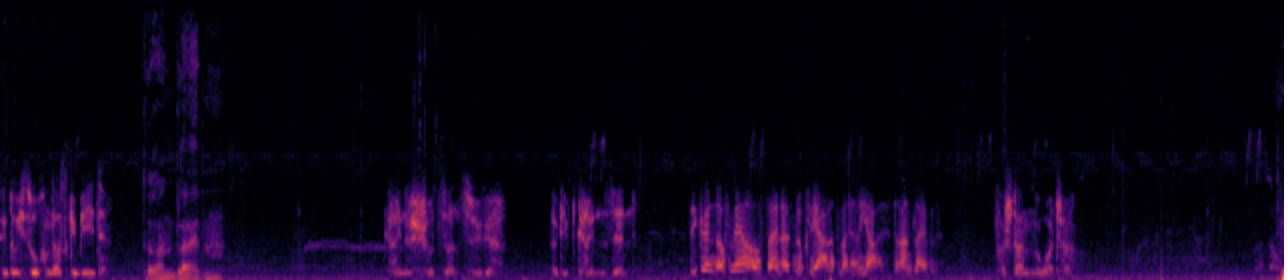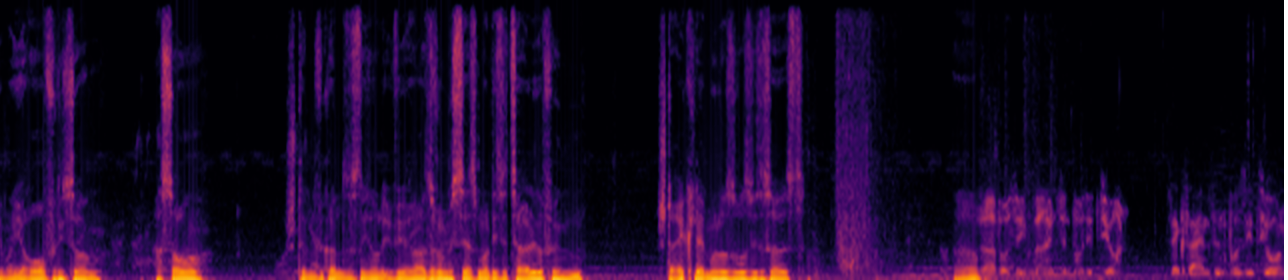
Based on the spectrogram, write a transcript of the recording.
Sie durchsuchen das Gebiet. Dranbleiben. Keine Schutzanzüge. Ergibt keinen Sinn. Sie könnten auf mehr aus sein als nukleares Material. Dranbleiben. Verstanden, Watcher. Gehen wir hier rauf, würde ich sagen. Ach so. Stimmt, wir können das nicht noch. wir- Also, wir müssen erstmal diese Teile finden. Steigklemme oder sowas, wie das heißt. Äh, Bravo Sigma 1 in Position. 6-1 in Position,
